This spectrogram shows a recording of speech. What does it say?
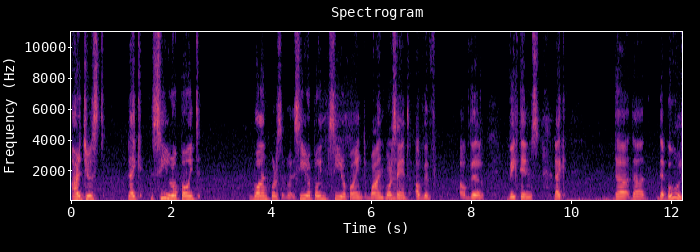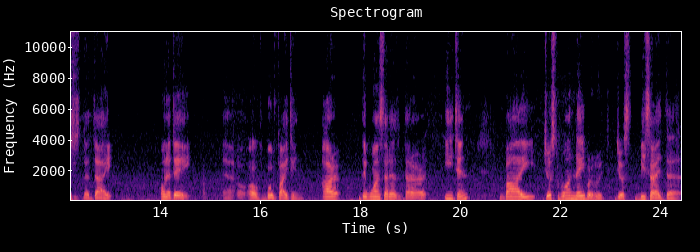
are just like 0.1 percent 0.0.1 percent of the of the victims like the the the bulls that die on a day uh, of bullfighting are the ones that are that are eaten by just one neighborhood just beside the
